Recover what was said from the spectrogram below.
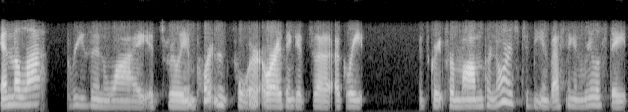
And the last reason why it's really important for, or I think it's a, a great it's great for mompreneurs to be investing in real estate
